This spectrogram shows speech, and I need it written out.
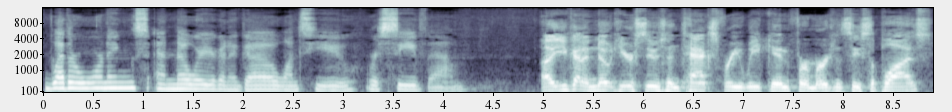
weather warnings and know where you're going to go once you receive them. Uh, you got a note here, Susan. Tax free weekend for emergency supplies.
